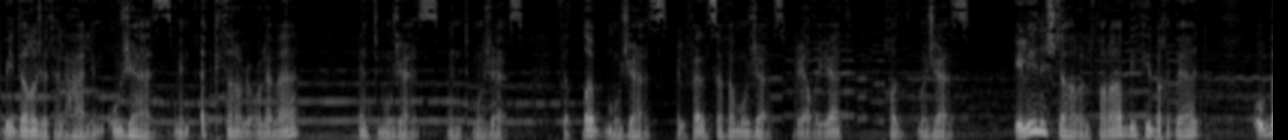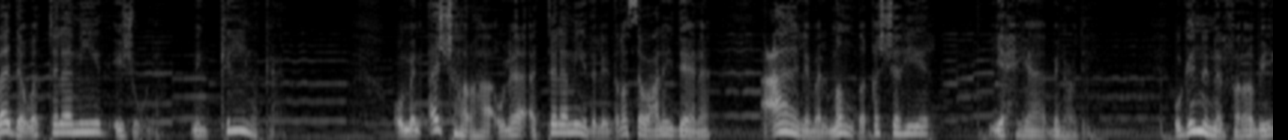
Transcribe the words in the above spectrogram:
بدرجة العالم أجاز من أكثر العلماء أنت مجاز أنت مجاز. في الطب مجاز في الفلسفة مجاز في الرياضيات خذ مجاز. إلين اشتهر الفارابي في بغداد وبدأوا التلاميذ يجونه من كل مكان. ومن أشهر هؤلاء التلاميذ اللي درسوا على يدينا عالم المنطق الشهير يحيى بن عدي. وقلنا ان الفارابي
